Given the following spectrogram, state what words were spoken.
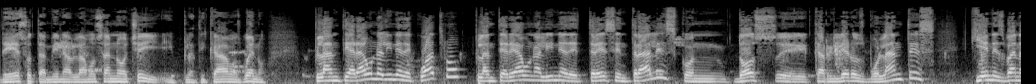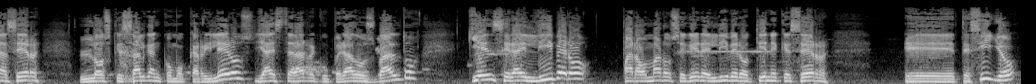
De eso también hablamos anoche y, platicábamos. Bueno, ¿planteará una línea de cuatro? ¿Planteará una línea de tres centrales con dos eh, carrileros volantes? ¿Quiénes van a ser los que salgan como carrileros? ¿Ya estará recuperado Osvaldo? ¿Quién será el líbero? Para Omar Oseguera el líbero tiene que ser eh, Tecillo.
